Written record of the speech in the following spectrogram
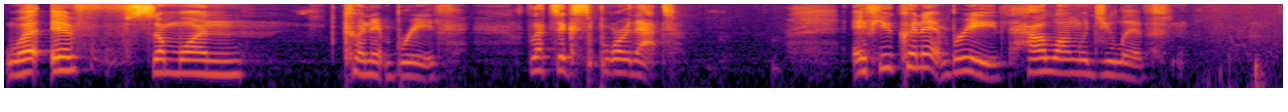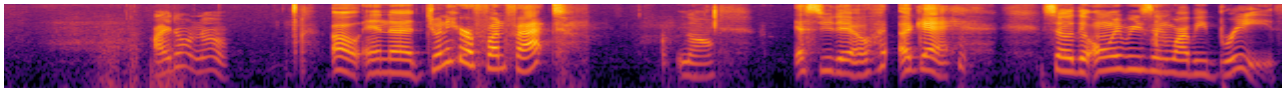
What if someone couldn't breathe? Let's explore that. If you couldn't breathe, how long would you live? I don't know. Oh, and uh, do you want to hear a fun fact? No. Yes, you do. Okay. So the only reason why we breathe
